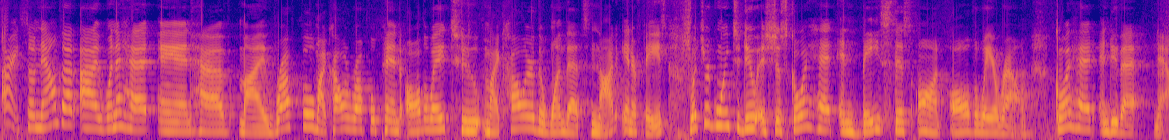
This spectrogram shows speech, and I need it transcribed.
All right, so now that I went ahead and have my ruffle, my collar ruffle pinned all the way to my collar, the one that's not interface, what you're going to do is just go ahead and baste this on all the way around. Go ahead and do that now.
